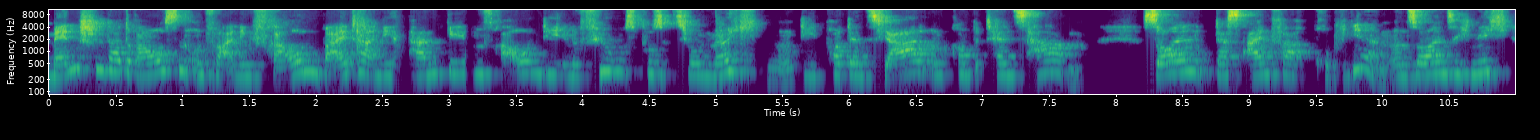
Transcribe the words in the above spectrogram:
Menschen da draußen und vor allen Dingen Frauen weiter an die Hand geben, Frauen, die in eine Führungsposition möchten und die Potenzial und Kompetenz haben, sollen das einfach probieren und sollen sich nicht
